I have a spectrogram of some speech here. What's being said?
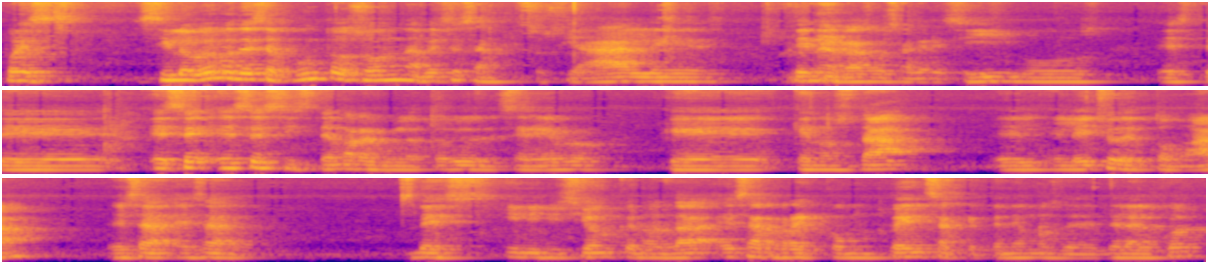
pues si lo vemos de ese punto, son a veces antisociales, tienen rasgos agresivos, este, ese, ese sistema regulatorio del cerebro que, que nos da el, el, hecho de tomar, esa, esa desinhibición que nos da, esa recompensa que tenemos del alcohol.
